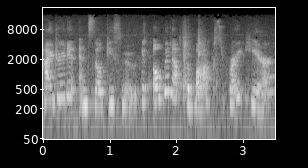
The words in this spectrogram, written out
hydrated and silky smooth. You open up the box right here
